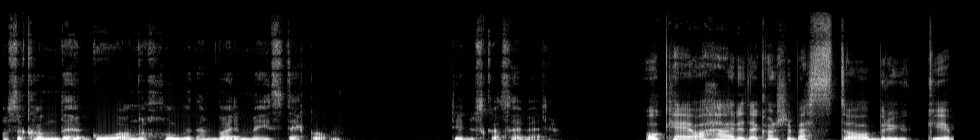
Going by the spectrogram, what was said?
Og så kan det gå an å holde dem varme i stekeovnen til du skal servere. Ok, og her er det kanskje best å bruke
